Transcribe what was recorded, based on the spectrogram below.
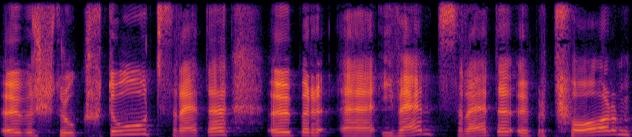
über Struktur zu reden, über äh, Events zu reden, über die Form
